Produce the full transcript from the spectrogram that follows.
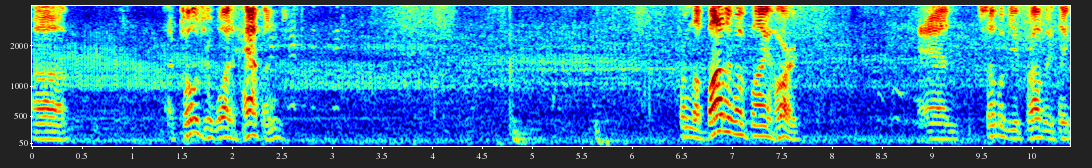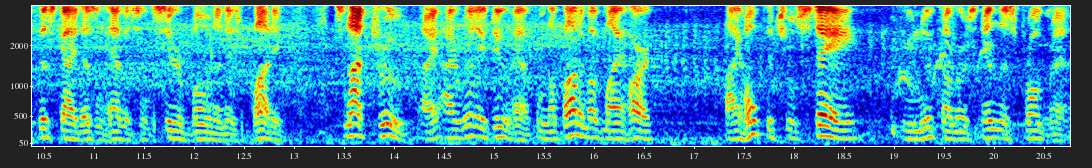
Uh, I've told you what happened. From the bottom of my heart, and some of you probably think this guy doesn't have a sincere bone in his body. It's not true. I, I really do have. From the bottom of my heart, I hope that you'll stay, you newcomers, in this program.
